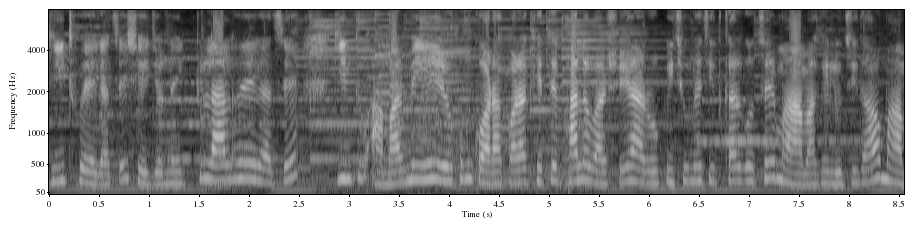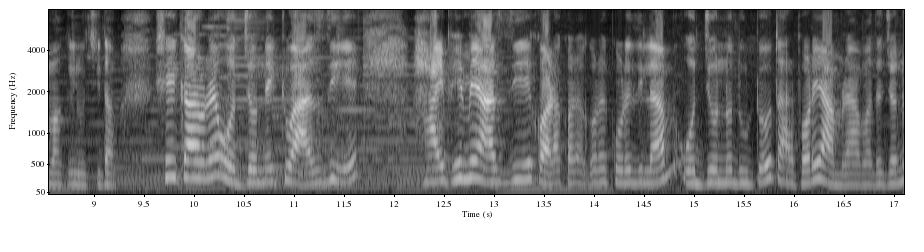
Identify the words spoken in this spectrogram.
হিট হয়ে গেছে, সেই জন্য একটু লাল হয়ে গেছে, কিন্তু আমার মেয়ে এরকম কড়া কড়া খেতে ভালোবাসে আর ও পিছনে চিৎকার করছে, মা, আমাকে লুচি দাও, মা, আমাকে লুচি দাও। সেই কারণে ওর জন্য একটু আঁচ দিয়ে হাই ফ্লেমে আঁচ দিয়ে কড়া কড়া করে করে দিলাম। ওর জন্য দুটো, তারপরে আমরা আমাদের জন্য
